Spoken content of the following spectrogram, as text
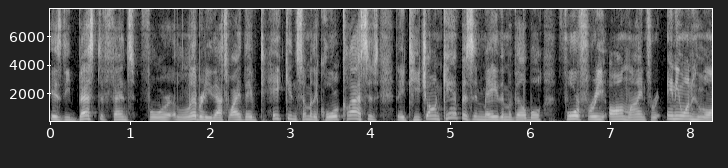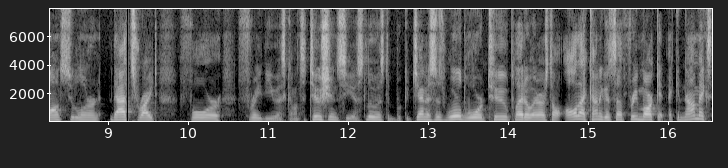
is the best defense for liberty. That's why they've taken some of the core classes they teach on campus and made them available for free online for anyone who wants to learn. That's right for free. The U.S. Constitution, C.S. Lewis, the Book of Genesis, World War II, Plato, Aristotle, all that kind of good stuff. Free market economics.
